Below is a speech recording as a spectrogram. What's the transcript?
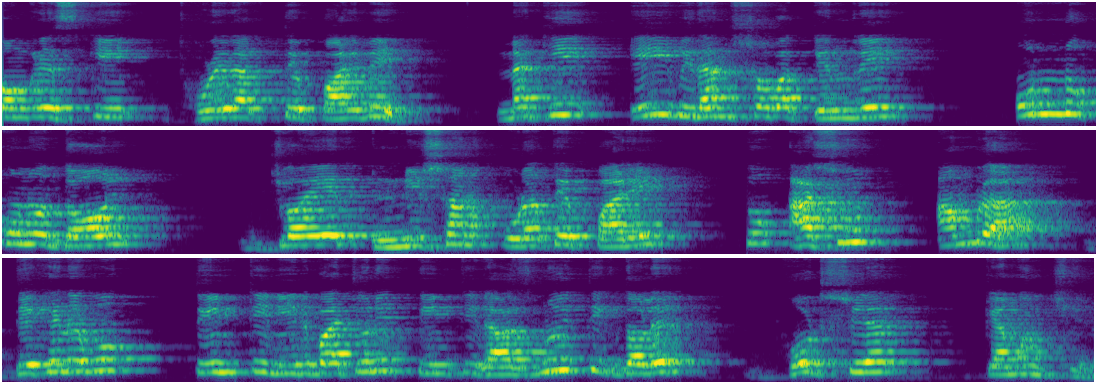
কংগ্রেস কি ধরে রাখতে পারবে? নাকি এই বিধানসভা কেন্দ্রে অন্য কোনো দল জয়ের নিশান উড়াতে পারে। তো আসুন আমরা দেখে নেব তিনটি নির্বাচনে, তিনটি রাজনৈতিক দলের ভোট শেয়ার কেমন ছিল।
